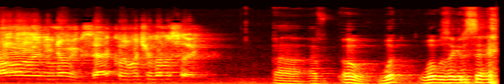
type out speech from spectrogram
I already know exactly what you're going to say. Uh, I've, oh, what what was I gonna say? as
